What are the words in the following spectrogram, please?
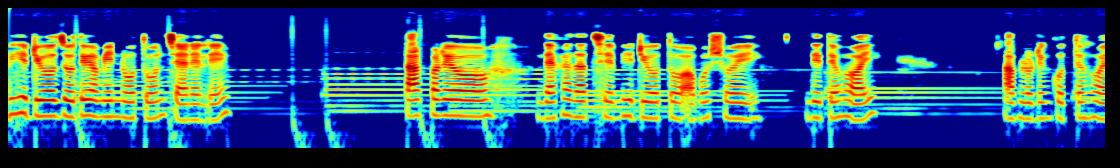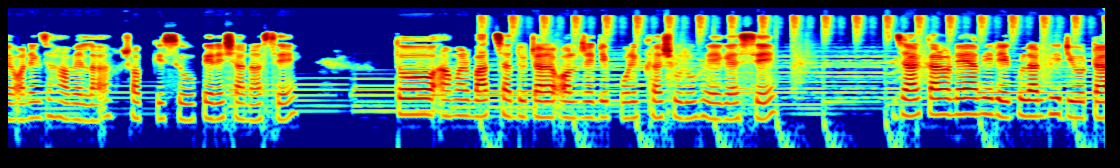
ভিডিও যদিও আমি নতুন চ্যানেলে তারপরেও দেখা যাচ্ছে ভিডিও তো অবশ্যই দিতে হয়। আপলোডিং করতে হয়। অনেক ঝামেলা সব কিছু পেরেশান আছে। তো আমার বাচ্চা দুটার অলরেডি পরীক্ষা শুরু হয়ে গেছে। যার কারণে আমি রেগুলার ভিডিওটা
